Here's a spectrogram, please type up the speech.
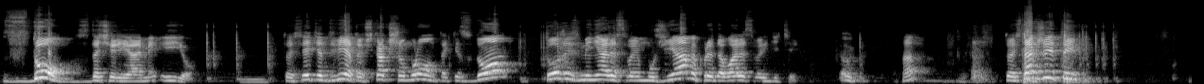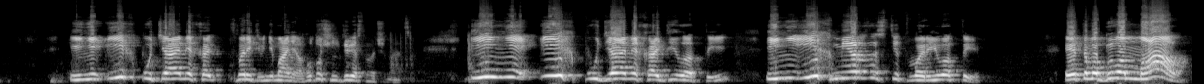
с дом с дочерями ее. То есть эти две, то есть как Шамрон, так и с дом, тоже изменяли своим мужьям и предавали своих детей. А? То есть так же и ты и не их путями, смотрите, внимание, тут очень интересно начинается. И не их путями ходила ты, и не их мерзости творила ты. Этого было мало.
